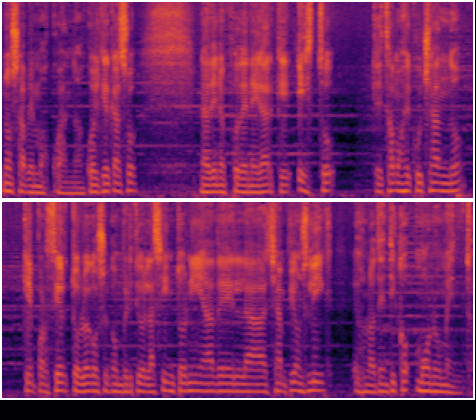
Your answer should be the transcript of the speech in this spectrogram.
no sabemos cuándo. En cualquier caso, nadie nos puede negar que esto que estamos escuchando, que por cierto luego se convirtió en la sintonía de la Champions League, es un auténtico monumento.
